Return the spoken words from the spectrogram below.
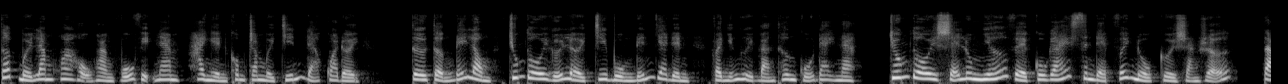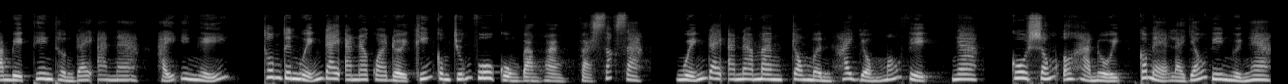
top 15 Hoa hậu Hoàng vũ Việt Nam 2019 đã qua đời. Từ tận đáy lòng, chúng tôi gửi lời chia buồn đến gia đình và những người bạn thân của Diana. Chúng tôi sẽ luôn nhớ về cô gái xinh đẹp với nụ cười rạng rỡ. Tạm biệt thiên thần Diana, hãy yên nghỉ. Thông tin Nguyễn Diana qua đời khiến công chúng vô cùng bàng hoàng và xót xa. Nguyễn Diana mang trong mình hai dòng máu Việt, Nga. Cô sống ở Hà Nội, có mẹ là giáo viên người Nga,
